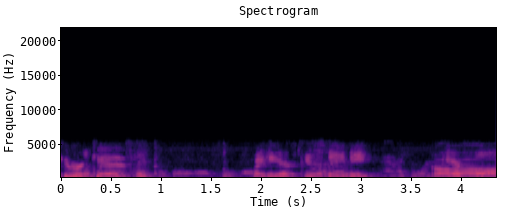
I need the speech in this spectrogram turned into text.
Give her a kiss. Right here. Kiss baby. Oh.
